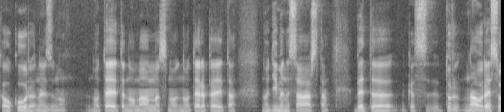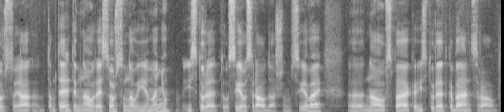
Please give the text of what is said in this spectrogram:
kaut kur, nezinu, no tēta, no mammas, no, no terapeita, no ģimenes ārsta. Uh, Bet eh, kas, tur nav resursu. Ja? Tam tētim nav resursu, nav iemaņu izturēt to sievas raudāšanu. Sievai eh, nav spēka izturēt, ka bērns raud.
